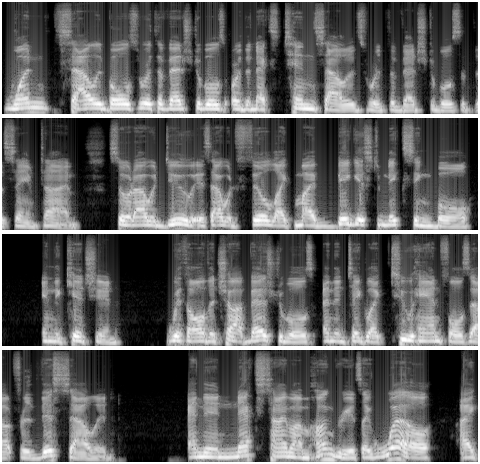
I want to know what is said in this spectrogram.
one salad bowl's worth of vegetables or the next 10 salads worth of vegetables at the same time. So, what I would do is I would fill like my biggest mixing bowl in the kitchen with all the chopped vegetables and then take like two handfuls out for this salad. And then next time I'm hungry, it's like, well, I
